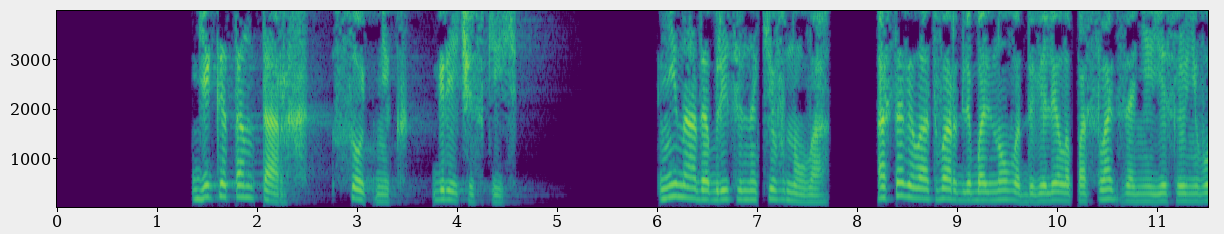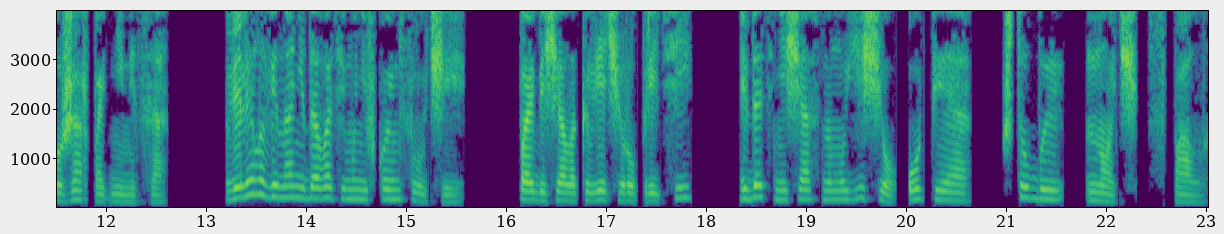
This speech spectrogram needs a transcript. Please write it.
Гекатантарх, сотник, греческий. Нина одобрительно кивнула. Оставила отвар для больного, довелела послать за ней, если у него жар поднимется. Велела вина не давать ему ни в коем случае. Пообещала к вечеру прийти и дать несчастному еще опия, чтобы ночь спал.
